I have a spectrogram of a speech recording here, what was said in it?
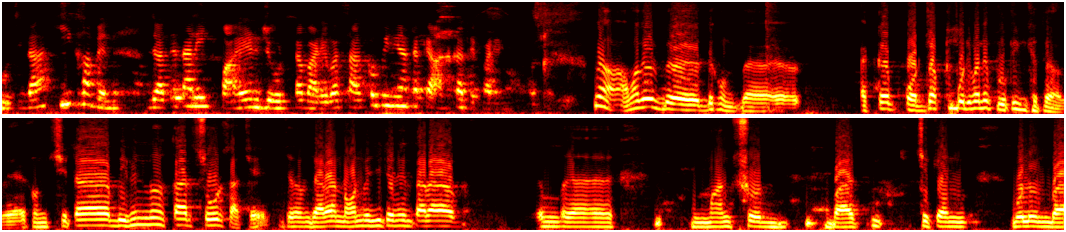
বলছি তারা কি খাবেন যাতে তার এই পায়ের জোরটা বাড়ে বা সার্কোপিনিয়াটাকে আটকাতে পারে? না আমাদের দেখুন একটা পর্যাপ্ত পরিমাণে প্রোটিন খেতে হবে। এখন সেটা বিভিন্ন তার সোর্স আছে। যেমন যারা নন ভেজিটেরিয়ান তারা মাংস বা চিকেন বলুন বা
